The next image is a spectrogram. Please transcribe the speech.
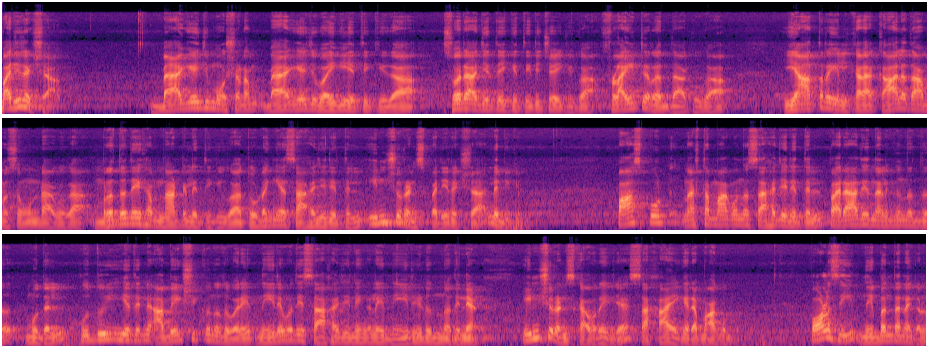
പരിരക്ഷ. ബാഗേജ് മോഷണം ബാഗേജ് വൈകി എത്തിക്കുക സ്വരാജ്യത്തേക്ക് തിരിച്ചയക്കുക ഫ്ലൈറ്റ് റദ്ദാക്കുക യാത്രയിൽ കാലതാമസം ഉണ്ടാകുക മൃതദേഹം നാട്ടിലെത്തിക്കുക തുടങ്ങിയ സാഹചര്യത്തിൽ ഇൻഷുറൻസ് പരിരക്ഷ ലഭിക്കും. പാസ്പോർട്ട് നഷ്ടമാകുന്ന സാഹചര്യത്തിൽ പരാതി നൽകുന്നത് മുതൽ പുതുയതിന് അപേക്ഷിക്കുന്നതുവരെ നിരവധി സാഹചര്യങ്ങളെ നേരിടുന്നതിന് ഇൻഷുറൻസ് കവറേജ് സഹായകരമാകും. പോളിസി നിബന്ധനകൾ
